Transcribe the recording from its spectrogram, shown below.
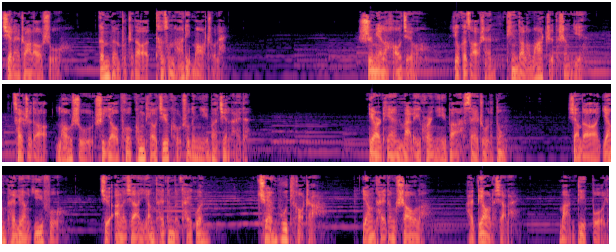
起来抓老鼠，根本不知道它从哪里冒出来。失眠了好久，有个早晨听到了挖纸的声音，才知道老鼠是咬破空调接口处的泥巴进来的。第二天买了一块泥巴塞住了洞，想到阳台晾衣服，却按了下阳台灯的开关，全屋跳闸。阳台灯烧了，还掉了下来，满地玻璃。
